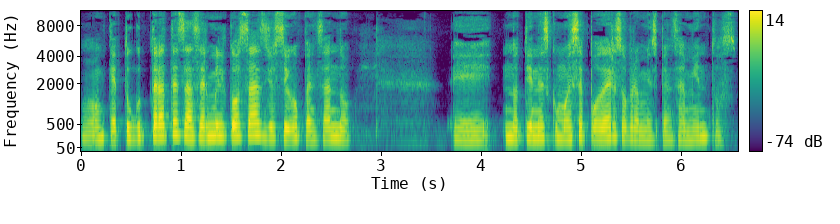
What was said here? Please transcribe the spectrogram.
Aunque tú trates de hacer mil cosas, yo sigo pensando. Eh, no tienes como ese poder sobre mis pensamientos.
